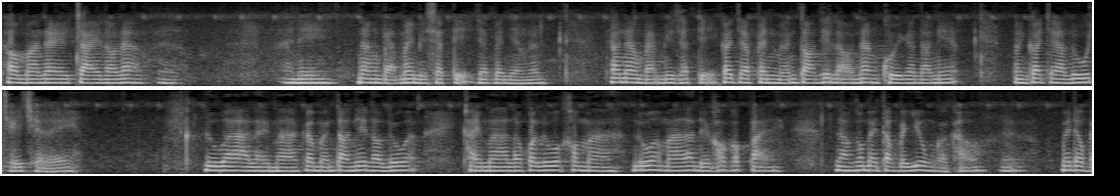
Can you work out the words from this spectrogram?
เข้ามาในใจเราแล้วอออันนี้นั่งแบบไม่มีสติจะเป็นอย่างนั้น ถ้านั่งแบบมีสติก็จะเป็นเหมือนตอนที่เรานั่งคุยกันตอนนี้มันก็จะรู้เฉยๆ รู้ว่าอะไรมาก็เหมือนตอนนี้เรารู้ว่า ใครมาเราก็รู้ว่าเขามา รู้ว่ามาแล้วเดี๋ยวเขาก็ไป เราก็ไม่ต้องไปยุ่งกับเขาเออไม่ต้องไป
